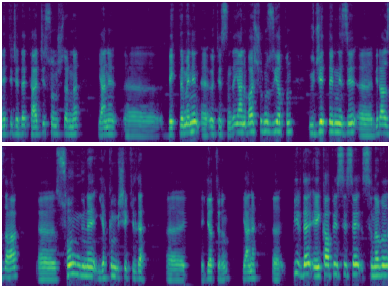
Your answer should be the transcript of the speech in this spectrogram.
neticede tercih sonuçlarına yani beklemenin ötesinde yani başvurunuzu yapın ücretlerinizi biraz daha son güne yakın bir şekilde yatırın. Yani bir de EKPSS sınavı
